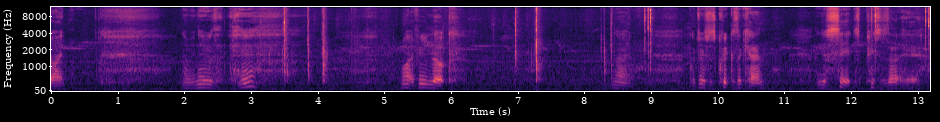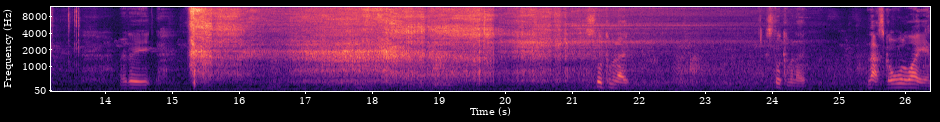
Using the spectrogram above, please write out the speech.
Right. Now we know that here. Right, if you look. Now, I'll do this as quick as I can. And you'll see it just pisses out here. Ready? Still coming out. Still coming out. And that's go all the way in.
